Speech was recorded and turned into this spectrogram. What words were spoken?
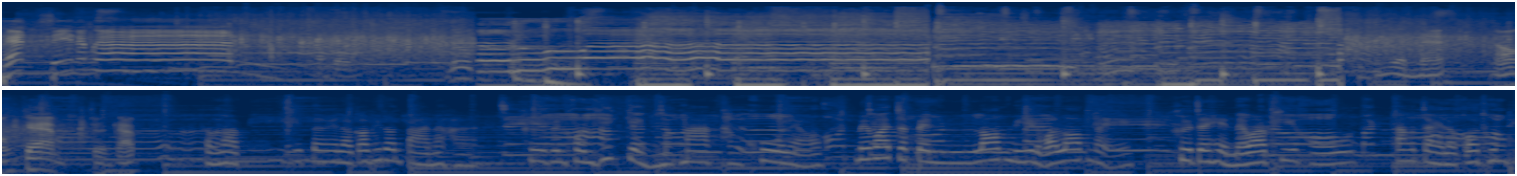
เพชรสีน้ำเงินครับผมลูกรู้ว่าเงินนะ น้องแก้มเชิญครับสำหรับพี่เตยแล้วก็พี่ต้นตาลนะคะ คือเป็นคนที่เก่งมากๆทั้งคู่แล้ว ไม่ว่าจะเป็นรอบนี้หรือว่ารอบไหน คือจะเห็นได้ว่าพี่เขาตั้งใจแล้วก็ทุ่มเท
